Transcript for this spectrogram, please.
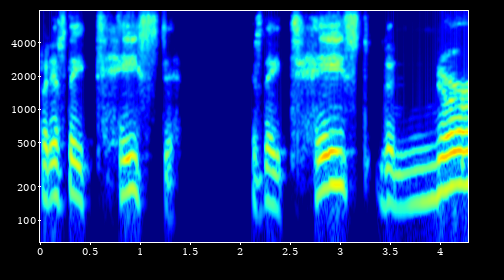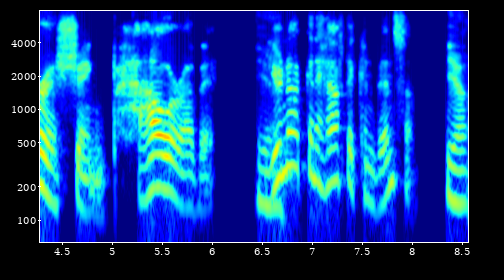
But as they taste it as they taste the nourishing power of it yeah. you're not going to have to convince them yeah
